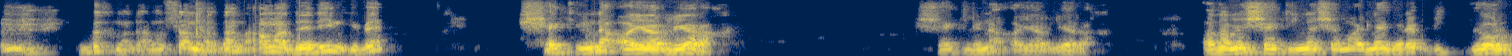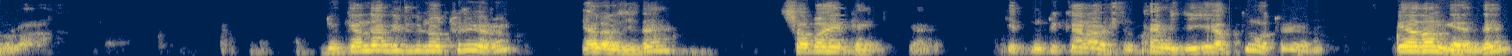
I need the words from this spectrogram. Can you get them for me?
bıkmadan, usanmadan ama dediğim gibi şeklini ayarlayarak şeklini ayarlayarak adamın şekline, şemaline göre bir yol bularak. Dükkanda bir gün oturuyorum Elazığ'da sabah erken yani gittim dükkanı açtım, temizliği yaptım, oturuyorum. Bir adam geldi.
